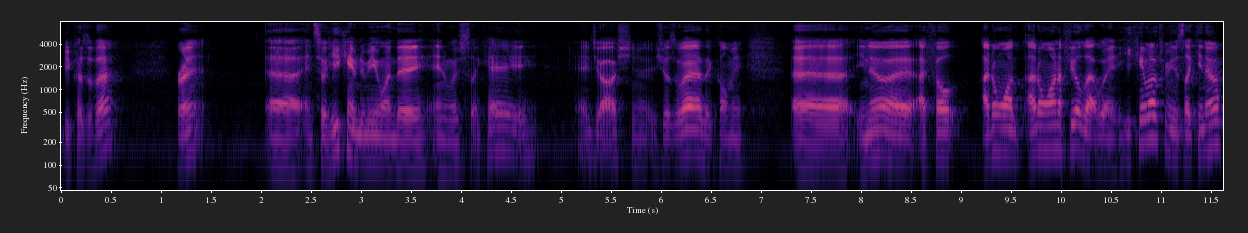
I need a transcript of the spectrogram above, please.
because of that, right? Uh, and so he came to me one day and was like, "Hey, hey, Josh, you know, Josue, they call me. Uh, you know, I, I, felt I don't want I don't want to feel that way." He came up to me and was like, "You know,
